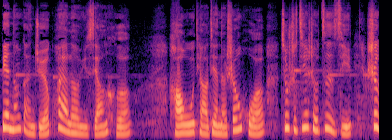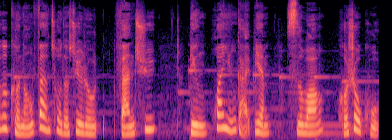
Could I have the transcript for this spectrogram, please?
便能感觉快乐与祥和。毫无条件的生活，就是接受自己是个可能犯错的血肉凡躯，并欢迎改变、死亡和受苦。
